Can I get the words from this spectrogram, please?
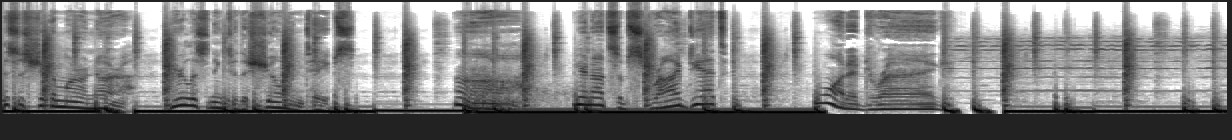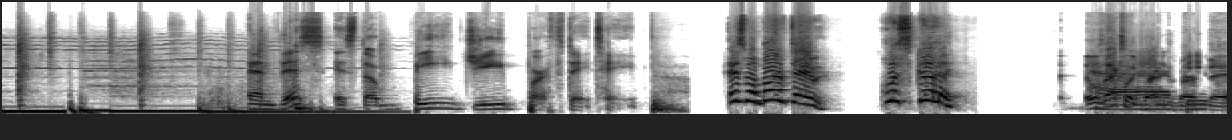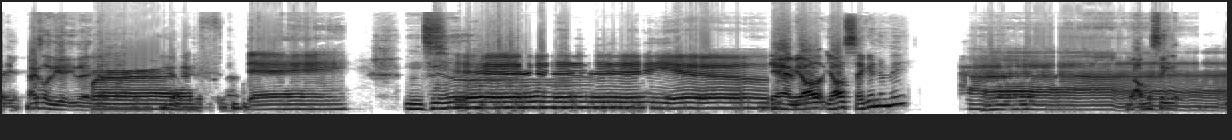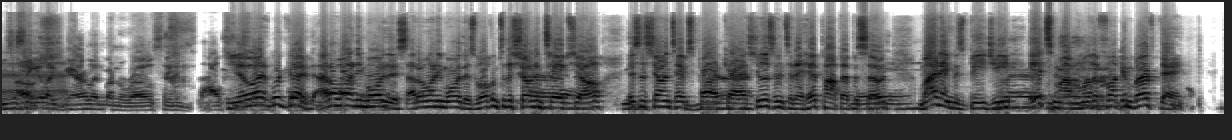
This is Shikamaru Nara. You're listening to the Shonen Tapes. Oh, you're not subscribed yet? What a drag. And this is the BG birthday tape. It's my birthday. What's good? It was actually Brandon's birthday. Actually, yeah, yeah, Birthday never to you. Damn, y'all, y'all singing to me? Uh, I'm gonna sing it. You just sing it like oh. Marilyn Monroe singing. You know what? We're good. I don't want any more of this. I don't want any more of this. Welcome to the Shonen Tapes, y'all. This is Shonen Tapes podcast. You're listening to the hip hop episode. My name is BG. It's my motherfucking birthday.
